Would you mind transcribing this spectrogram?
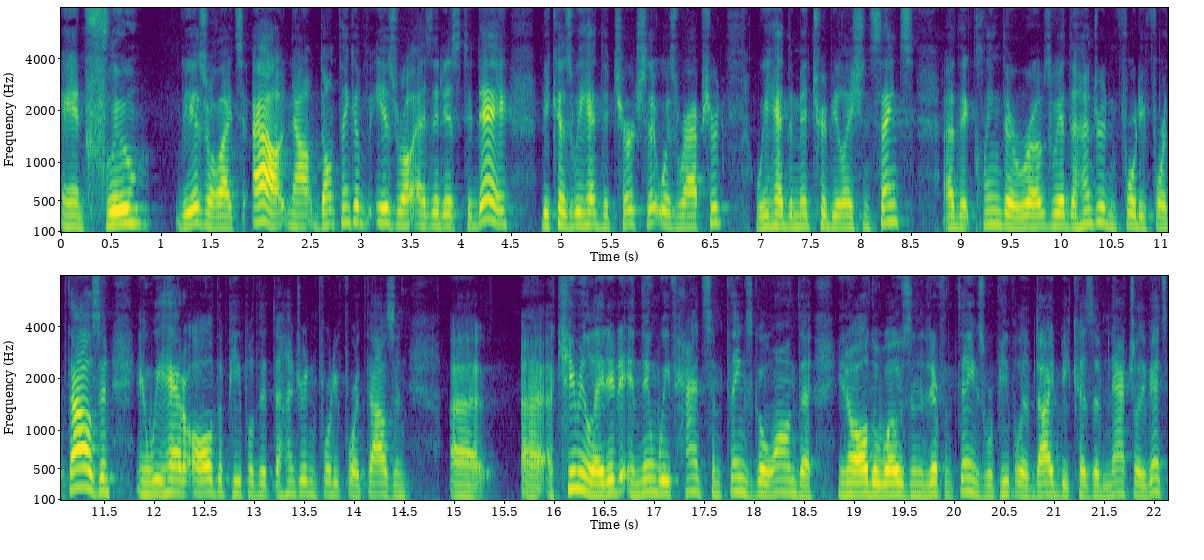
and flew the Israelites out. Now, don't think of Israel as it is today because we had the church that was raptured. We had the mid tribulation saints uh, that cleaned their robes. We had the 144,000, and we had all the people that the 144,000 uh, uh, accumulated. And then we've had some things go on, the, you know, all the woes and the different things where people have died because of natural events.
